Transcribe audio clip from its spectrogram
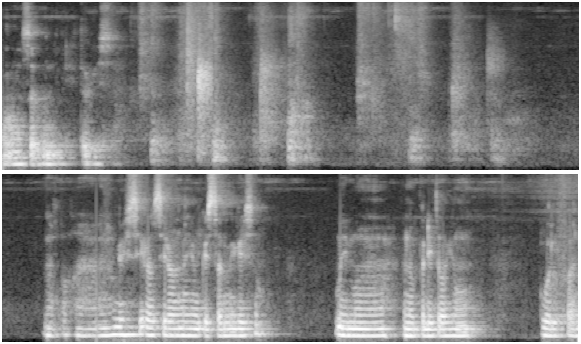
May mga sabon dito, guys? Napaka, ano guys, sira-sira na yung kisame guys. Oh. May mga, ano pa dito, yung wall fan.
